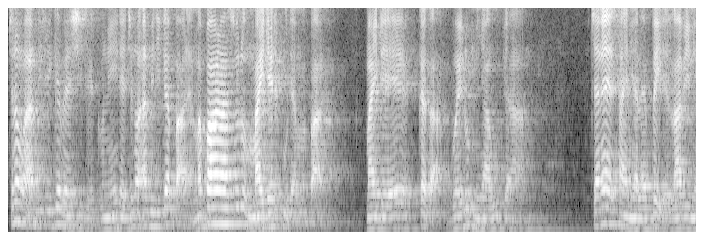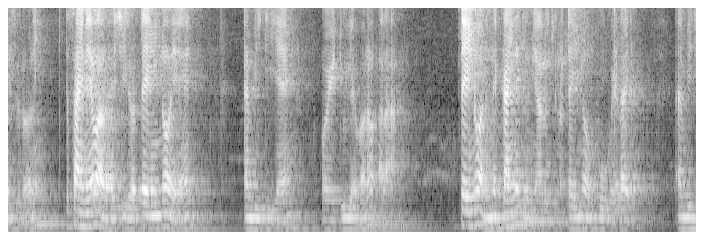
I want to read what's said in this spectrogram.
ကျွန်တော်က MPD ကပဲရှိတယ်ကိုနေတယ်ကျွန်တော် MPD ကပါတယ်မပါတာဆိုလို့မိုက်တဲ့တခုတည်းမပါတာ မိုက်တဲ့ကက်ကဝယ်လို့မရဘူးဗျာကျန်တဲ့ဆိုင်တွေကလည်းပိတ်တယ်လာပြည့်နေဆိုတော့လေတစ်ဆိုင်ထဲမှာပဲရှိတော့တိန်တော့ရယ် MPD ရယ် OA2 ရယ်ပေါ့နော်အဲ့လားတိန်တော့ကလည်းကင်တဲ့သူများလို့ကျွန်တော်တိန်တော့ပို့ပဲလိုက်တယ် MPD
